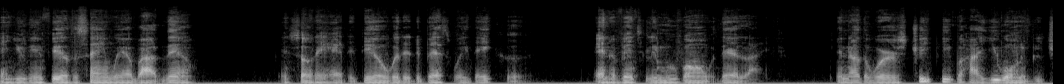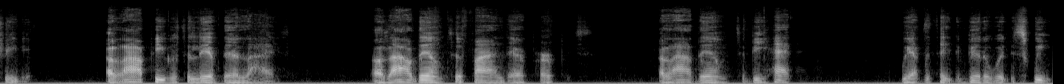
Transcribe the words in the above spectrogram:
and you didn't feel the same way about them. And so they had to deal with it the best way they could and eventually move on with their life. In other words, treat people how you want to be treated. Allow people to live their lives. Allow them to find their purpose. Allow them to be happy. We have to take the bitter with the sweet.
